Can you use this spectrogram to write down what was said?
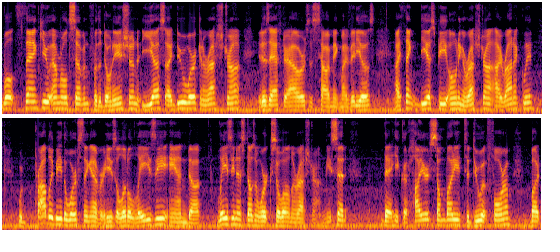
Well, thank you, Emerald Seven, for the donation. Yes, I do work in a restaurant. It is after hours. This is how I make my videos. I think DSP owning a restaurant, ironically, would probably be the worst thing ever. He's a little lazy, and uh, laziness doesn't work so well in a restaurant. He said that he could hire somebody to do it for him, but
